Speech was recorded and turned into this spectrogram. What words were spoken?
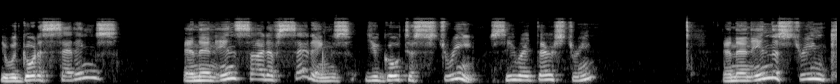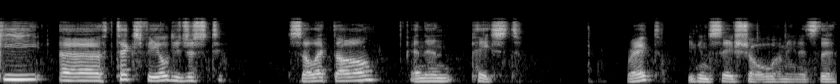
You would go to settings and then inside of settings you go to stream. See right there stream? And then in the stream key uh, text field you just select all and then paste right? You can say show. I mean it's the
